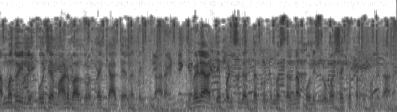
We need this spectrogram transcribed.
ನಮ್ಮದು, ಇಲ್ಲಿ ಪೂಜೆ ಮಾಡಬಾರದು ಅಂತ ಖ್ಯಾತಿಯನ್ನು ತೆಗೆದಿದ್ದಾರೆ. ಈ ವೇಳೆ ಅಡ್ಡಿಪಡಿಸಿದಂತ ಕುಟುಂಬಸ್ಥರನ್ನ ಪೊಲೀಸರು ವಶಕ್ಕೆ ಪಡೆದುಕೊಂಡಿದ್ದಾರೆ.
